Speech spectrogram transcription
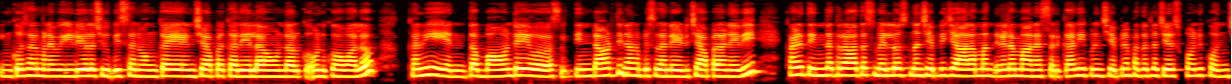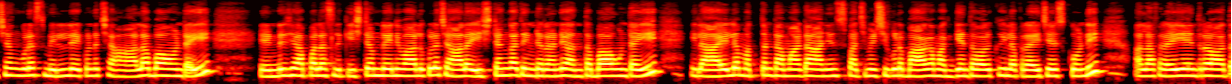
ఇంకోసారి మన వీడియోలో చూపిస్తాను వంకాయ ఎండు చేపల కర్రీ ఎలా ఉండాలి వండుకోవాలో. కానీ ఎంత బాగుంటాయో అసలు తింటా ఉంటే తినాలనిపిస్తుంది అండి ఎండు చేపలు అనేవి. కానీ తిన్న తర్వాత స్మెల్ వస్తుందని చెప్పి చాలామంది తినడం మానేస్తారు. కానీ ఇప్పుడు నేను చెప్పిన పద్ధతిలో చేసుకోండి. కొంచెం కూడా స్మెల్ లేకుండా చాలా బాగుంటాయి. ఎండు చేపలు అసలుకి ఇష్టం లేని వాళ్ళు కూడా చాలా ఇష్టంగా తింటారండి. అంత బాగుంటాయి. ఇలా ఆయిల్లో మొత్తం టమాటా ఆనియన్స్ పచ్చిమిర్చి కూడా బాగా మగ్గేంత వరకు ఇలా ఫ్రై చేసుకోండి. అలా ఫ్రై అయిన తర్వాత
